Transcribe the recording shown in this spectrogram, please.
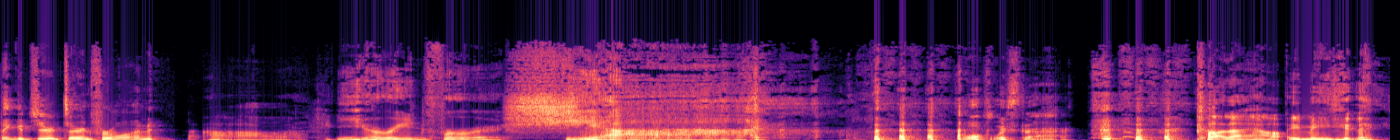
think it's your turn for one. Oh, you're in for a shock. what was that? Cut that out immediately.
